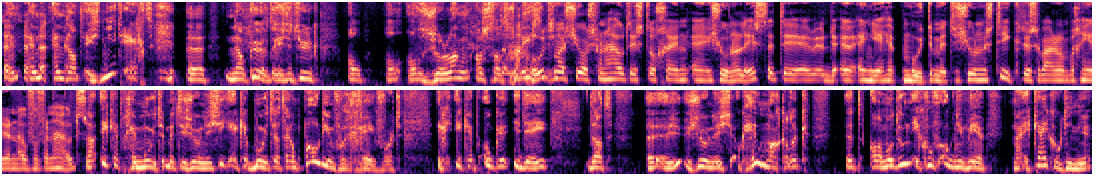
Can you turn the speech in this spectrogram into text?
en, en, en dat is niet echt eh, nauwkeurig. Er is natuurlijk al, al, al zo lang als dat maar geweest goed, is... maar George van Hout is toch geen eh, journalist? Het, eh, de- en je hebt moeite met de journalistiek. Dus waarom begin je dan over Van Hout? Nou, ik heb geen moeite met de journalistiek. Ik heb moeite dat er een podium voor gegeven wordt. Ik, ik heb ook het idee dat eh, journalisten ook heel makkelijk het allemaal doen. Ik hoef ook niet meer, maar ik kijk ook niet meer.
